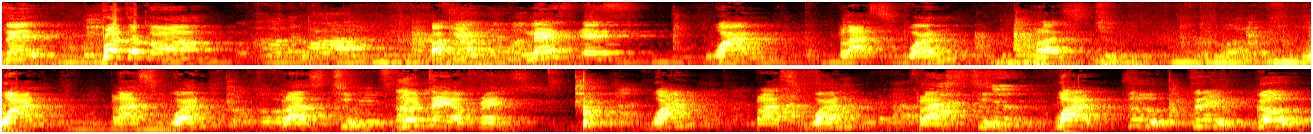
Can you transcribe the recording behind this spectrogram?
Say protocol. Okay, next is 1 plus 1 plus 2. 1 plus 1 plus 2. Don't tell your friends. 1 plus 1 plus 2. 1, 2, 3, go.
